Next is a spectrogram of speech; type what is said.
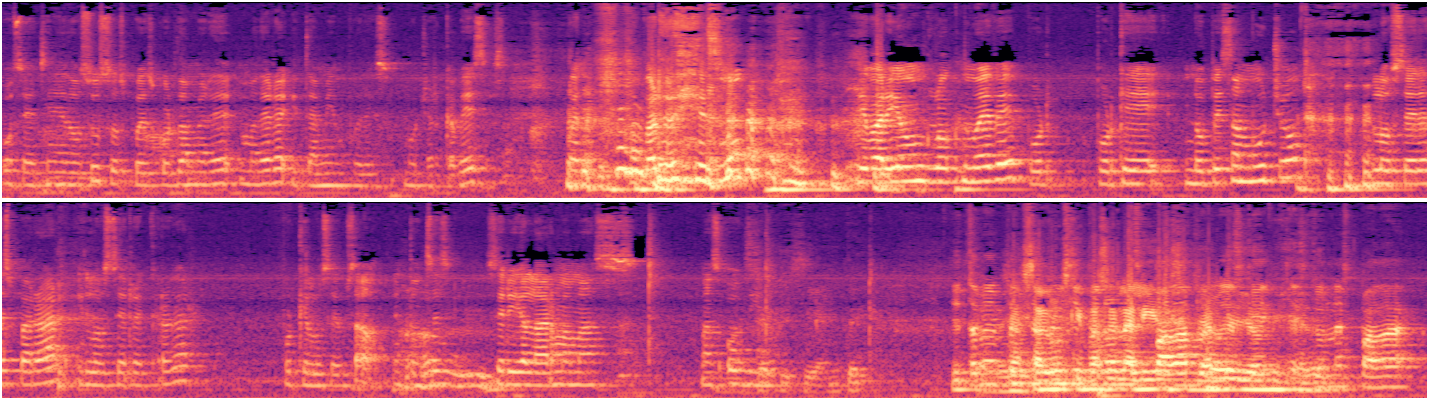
o sea, tiene dos usos, puedes cortar made- madera y también puedes mochar cabezas. Bueno, aparte de eso, llevaría un Glock 9 por, porque no pesan mucho, los sé disparar y los sé recargar, porque los he usado. Entonces Ah. sería el arma más, más Más obvio. eficiente. Yo también pensé sabemos quién va a ser una la líder, espada, pero es que, es que una espada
